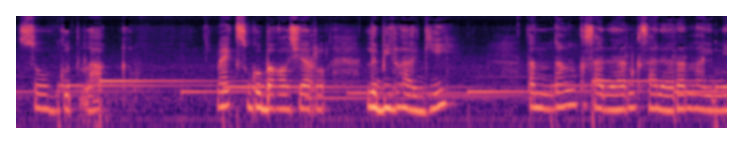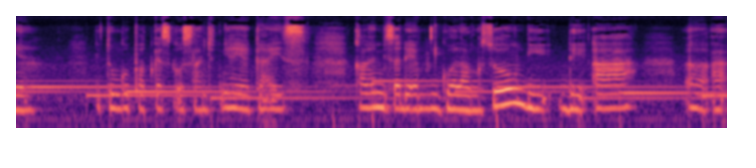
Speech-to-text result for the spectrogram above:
So good luck. Next gue bakal share lebih lagi tentang kesadaran-kesadaran lainnya. Ditunggu podcast gue selanjutnya ya guys. Kalian bisa DM gue langsung di DA uh,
